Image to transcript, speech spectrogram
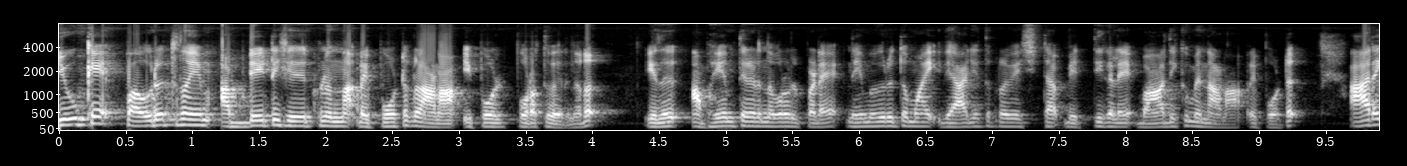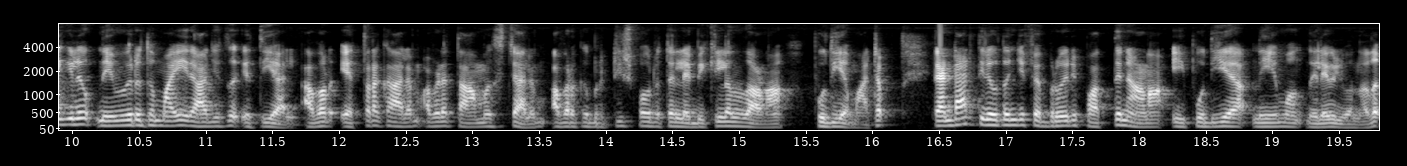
യു കെ പൗരത്വ നയം അപ്ഡേറ്റ് ചെയ്തിട്ടുണ്ടെന്ന റിപ്പോർട്ടുകളാണ് ഇപ്പോൾ പുറത്തു വരുന്നത്. ഇത് അഭയം തേടുന്നവർ ഉൾപ്പെടെ നിയമവിരുദ്ധമായി രാജ്യത്ത് പ്രവേശിച്ച വ്യക്തികളെ ബാധിക്കുമെന്നാണ് റിപ്പോർട്ട്. ആരെങ്കിലും നിയമവിരുദ്ധമായി രാജ്യത്ത് എത്തിയാൽ അവർ എത്ര കാലം അവിടെ താമസിച്ചാലും അവർക്ക് ബ്രിട്ടീഷ് പൗരത്വം ലഭിക്കില്ലെന്നതാണ് പുതിയ മാറ്റം. രണ്ടായിരത്തി ഇരുപത്തഞ്ച് ഫെബ്രുവരി പത്തിനാണ് ഈ പുതിയ നിയമം നിലവിൽ വന്നത്.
